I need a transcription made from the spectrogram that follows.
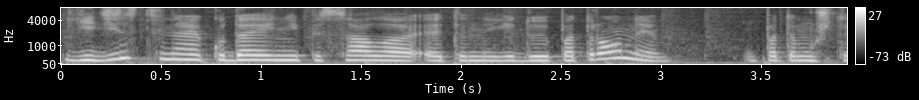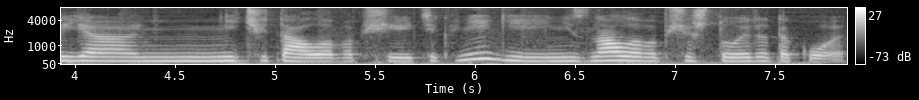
Единственное, куда я не писала, это на еду и патроны потому что я не читала вообще эти книги и не знала вообще, что это такое.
